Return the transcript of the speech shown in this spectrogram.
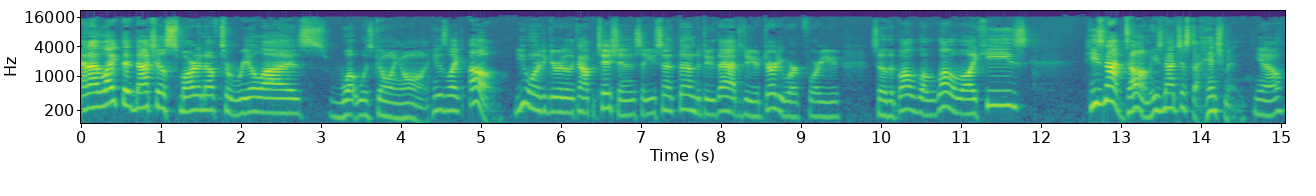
And I like that Nacho's smart enough to realize what was going on. He was like, oh, you wanted to get rid of the competition, so you sent them to do that, to do your dirty work for you, so that blah, blah, blah, blah, blah, blah. Like, he's, he's not dumb. He's not just a henchman, you know?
